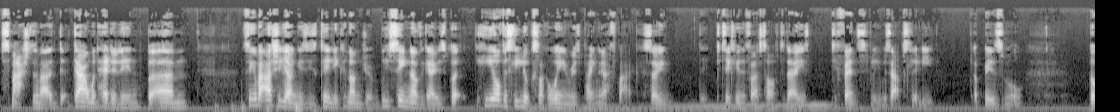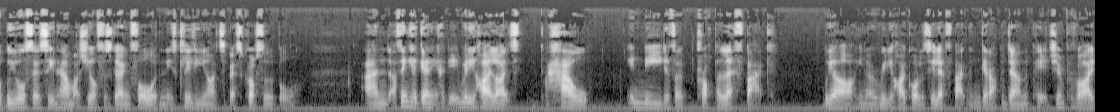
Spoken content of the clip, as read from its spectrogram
smashed about downward headed in, but um, the thing about Ashley Young is he's clearly a conundrum. We've seen in other goes, but he obviously looks like a winger who's playing left back. So, particularly in the first half today, defensively was absolutely abysmal. But we've also seen how much he offers going forward, and he's clearly United's best crosser of the ball. And I think again, it really highlights how in need of a proper left back we are. You know, really high quality left back that can get up and down the pitch and provide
